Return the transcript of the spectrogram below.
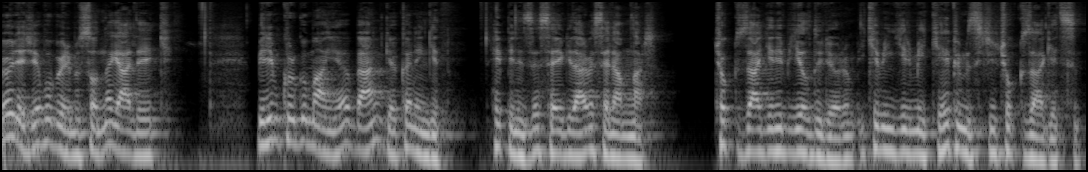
Böylece bu bölümün sonuna geldik. Bilim kurgu manyağı ben Gökhan Engin. Hepinize sevgiler ve selamlar. Çok güzel yeni bir yıl diliyorum. 2022 hepimiz için çok güzel geçsin.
